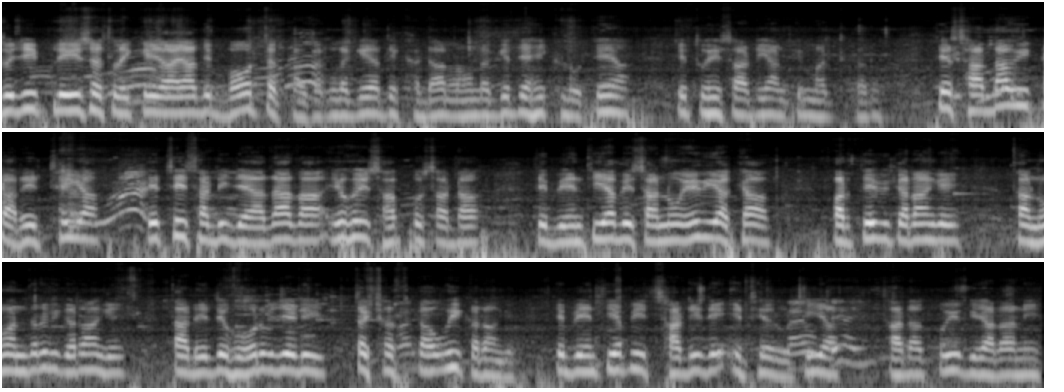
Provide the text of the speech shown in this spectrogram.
ਦੂਜੀ ਪੁਲਿਸ ਲੈ ਕੇ ਆਇਆ ਤੇ ਬਹੁਤ ਧੱਕਾ ਕਰਨ ਲੱਗੇ ਆ ਤੇ ਖੱਡਾ ਲਾਉਣ ਲੱਗੇ ਤੇ ਅਸੀਂ ਖਲੋਤੇ ਆ ਤੇ ਤੁਸੀਂ ਸਾਡੀ ਆਣ ਕੇ ਮਦਦ ਕਰੋ। ਤੇ ਸਾਡਾ ਵੀ ਘਰ ਇੱਥੇ ਹੀ ਆ, ਇੱਥੇ ਹੀ ਸਾਡੀ ਜਾਇਦਾਦ ਆ, ਇਹੋ ਹੀ ਸਭ ਕੁਝ ਸਾਡਾ। ਤੇ ਬੇਨਤੀ ਆ ਵੀ ਸਾਨੂੰ ਇਹ ਵੀ ਆਖਿਆ, ਪਰਤੇ ਵੀ ਕਰਾਂਗੇ, ਤੁਹਾਨੂੰ ਅੰਦਰ ਵੀ ਕਰਾਂਗੇ, ਤੁਹਾਡੇ ਤੇ ਹੋਰ ਵੀ ਜਿਹੜੀ ਤਸ਼ੱਦਦ ਆ, ਉਹ ਵੀ ਕਰਾਂਗੇ। ਤੇ ਬੇਨਤੀ ਆ ਵੀ ਸਾਡੀ ਤੇ ਇੱਥੇ ਰੋਟੀ ਆ, ਸਾਡਾ ਕੋਈ ਗੁਜ਼ਾਰਾ ਨਹੀਂ।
